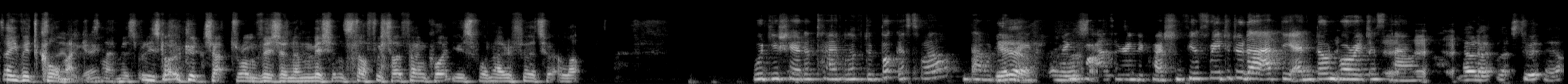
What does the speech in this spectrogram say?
David Cormack, his name is, but he's got a good chapter on vision and mission stuff, which I found quite useful, and I refer to it a lot. Would you share the title of the book as well? That would be yeah. great. Thanks for answering the question. Feel free to do that at the end. Don't worry just now. no, no, let's do it now.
